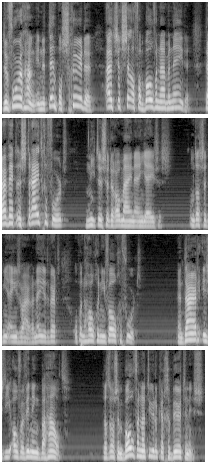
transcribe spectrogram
De voorgang in de tempel scheurde uit zichzelf van boven naar beneden. Daar werd een strijd gevoerd, niet tussen de Romeinen en Jezus, omdat ze het niet eens waren. Nee, het werd op een hoger niveau gevoerd. En daar is die overwinning behaald. Dat was een bovennatuurlijke gebeurtenis.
